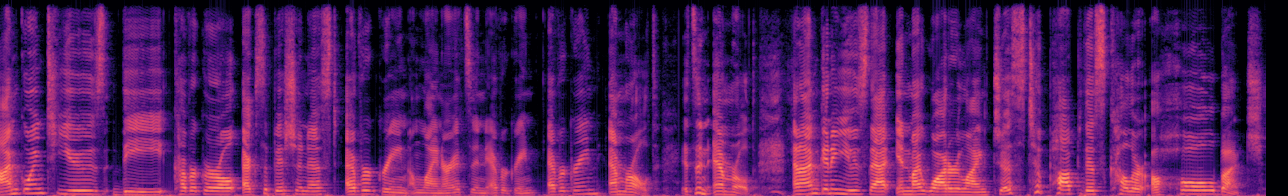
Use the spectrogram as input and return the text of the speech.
I'm going to use the CoverGirl Exhibitionist Evergreen liner. It's in Evergreen, Evergreen, Emerald. It's an emerald. And I'm gonna use that in my water line just to pop this color a whole bunch.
